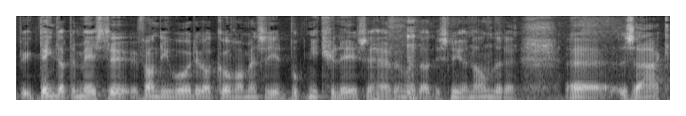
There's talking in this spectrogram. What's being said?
ik denk dat de meeste van die woorden wel komen van mensen die het boek niet gelezen hebben, maar dat is nu een andere uh, zaak.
